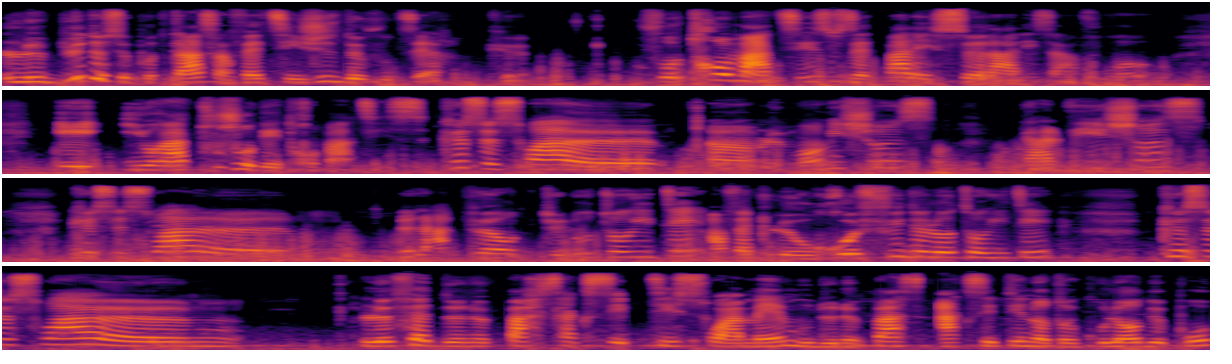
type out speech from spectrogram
le but de ce podcast, en fait, c'est juste de vous dire que vos traumatismes, vous n'êtes pas les seuls à les avoir. Et il y aura toujours des traumatismes. Que ce soit euh, euh, le mommy chose, daddy chose, que ce soit euh, la peur de l'autorité, en fait le refus de l'autorité, que ce soit le fait de ne pas s'accepter soi-même ou de ne pas accepter notre couleur de peau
